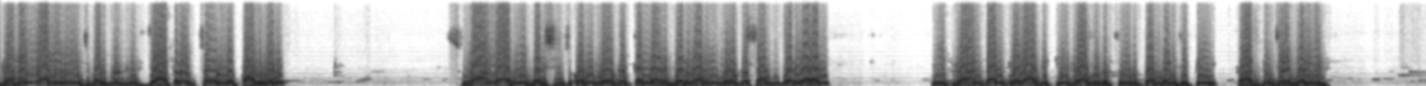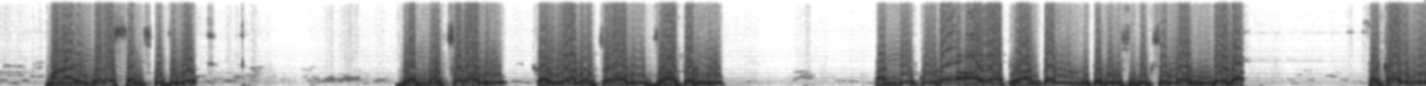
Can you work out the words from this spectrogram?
ఘనంగా నిర్వహించబడుతున్నటువంటి జాతర ఉత్సవంలో పాల్గొని స్వామివారిని దర్శించుకొని లోక కళ్యాణం జరగాలని లోకశాంతి జరగాలని ఈ ప్రాంతానికి ఎలాంటి కీడు రాకుండా చూడు తండ్రి అని చెప్పి ప్రార్థించడం జరిగింది. మన హైందవ సంస్కృతిలో బ్రహ్మోత్సవాలు కళ్యాణోత్సవాలు జాతరలు అన్నీ కూడా ఆయా ప్రాంతాల నుండి ప్రజలు సుభిక్షంగా ఉండేలా సకాలంలో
